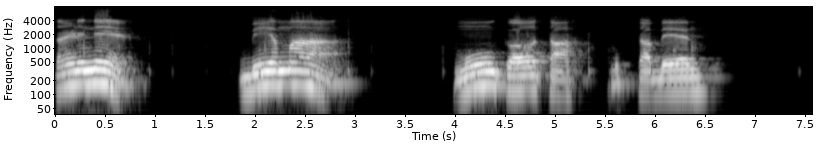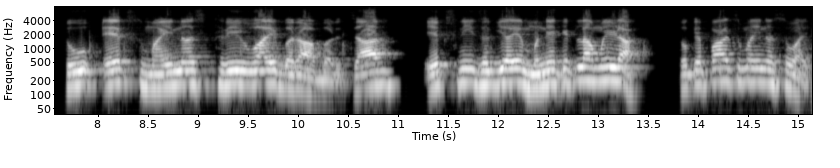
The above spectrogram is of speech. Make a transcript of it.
ત્રણ ને બે માં મૂકતા, મુકતા બેન. Two x minus three y બરાબર. ચાર એક્સની જગ્યાએ મને કેટલા મળ્યા? તો કે પાંચ minus y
